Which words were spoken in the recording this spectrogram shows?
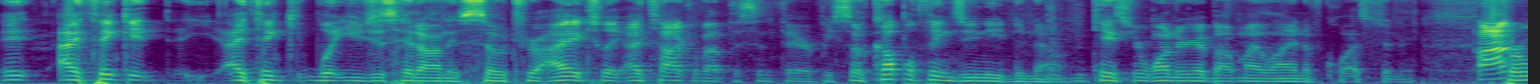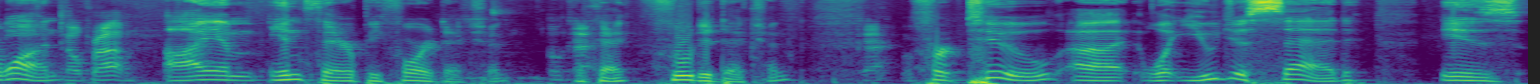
It, I think it. I think what you just hit on is so true. I actually I talk about this in therapy. So a couple things you need to know in case you're wondering about my line of questioning. For one, no problem. I am in therapy for addiction. Okay. food addiction. Okay. For two, uh, what you just said is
